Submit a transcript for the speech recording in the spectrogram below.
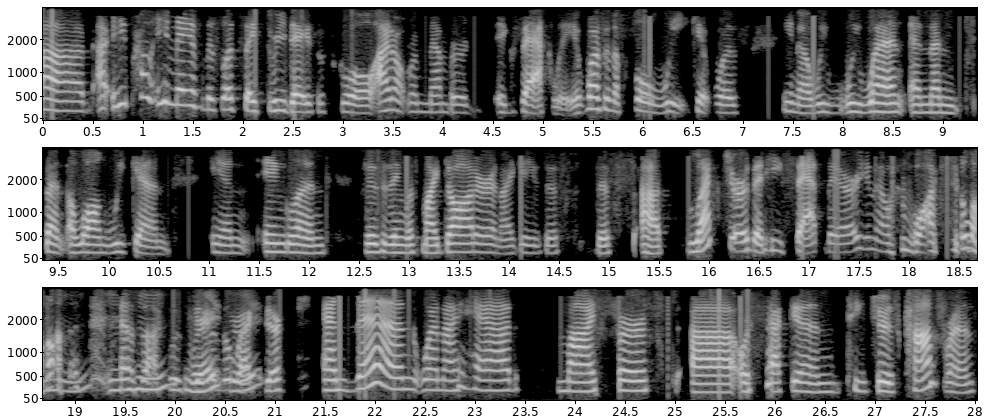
uh he probably he may have missed let's say three days of school. I don't remember exactly. It wasn't a full week. It was you know we we went and then spent a long weekend in england visiting with my daughter and i gave this this uh lecture that he sat there you know and watched along mm-hmm, as i was giving right, the right. lecture. And then when i had my first uh, or second teachers conference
